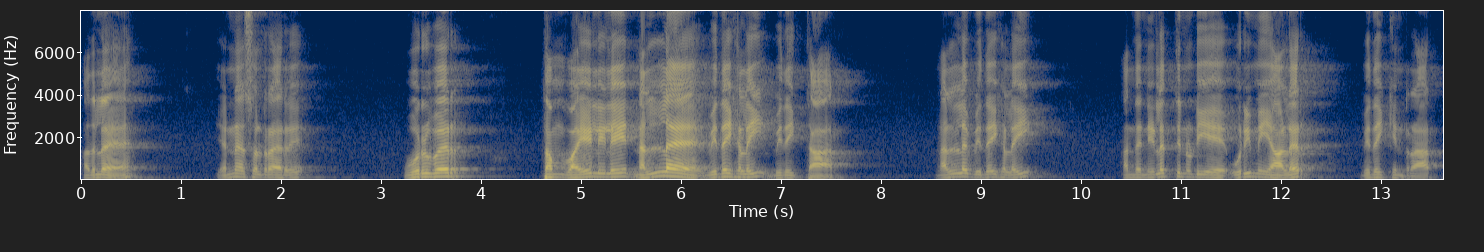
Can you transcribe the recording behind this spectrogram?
அதில் என்ன சொல்கிறாரு ஒருவர் தம் வயலிலே நல்ல விதைகளை விதைத்தார். நல்ல விதைகளை அந்த நிலத்தினுடைய உரிமையாளர் விதைக்கின்றார்.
